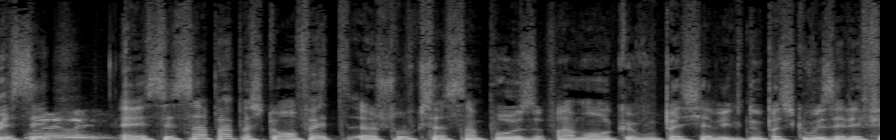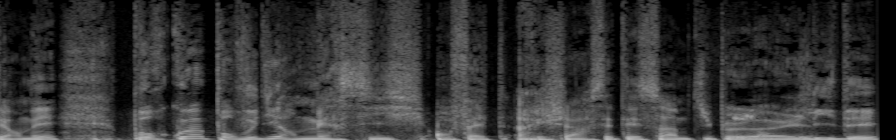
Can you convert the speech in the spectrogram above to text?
Mais c'est Ouais, ouais. et c'est sympa parce qu'en fait, euh, je trouve que ça s'impose vraiment que vous passiez avec nous parce que vous allez fermer. Pourquoi? Pour vous dire merci, en fait, Richard. C'était ça un petit peu euh, l'idée.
